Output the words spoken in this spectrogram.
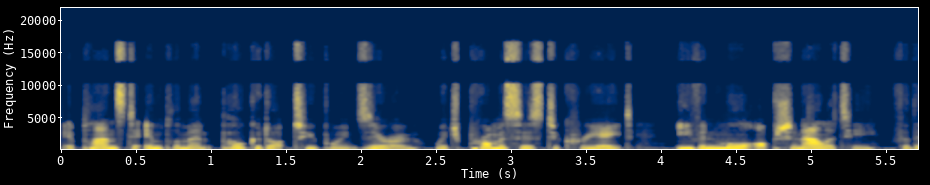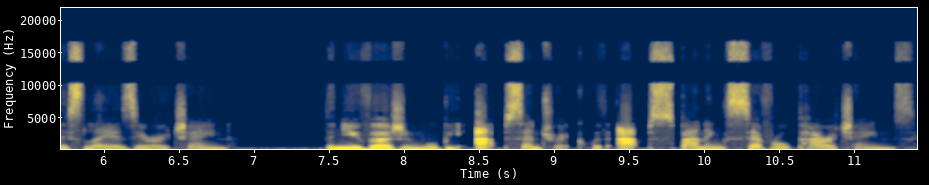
it plans to implement Polkadot 2.0, which promises to create even more optionality for this layer 0 chain. The new version will be app centric with apps spanning several parachains,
